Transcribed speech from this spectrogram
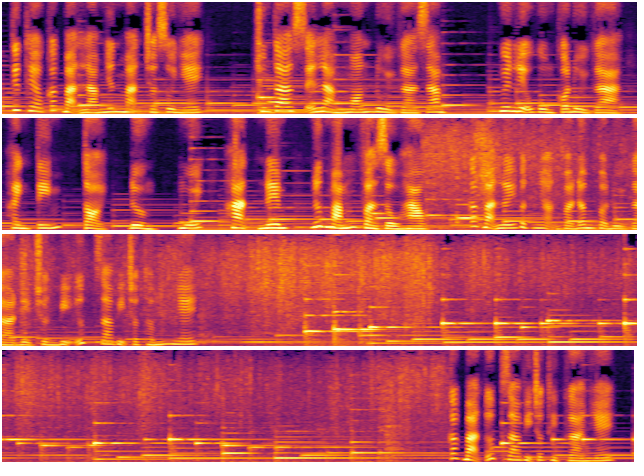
Tiếp theo các bạn làm nhân mặn cho sôi nhé. Chúng ta sẽ làm món đùi gà giam. Nguyên liệu gồm có đùi gà, hành tím, tỏi, đường, muối, hạt nêm, nước mắm và dầu hào. Các bạn lấy vật nhọn và đâm vào đùi gà để chuẩn bị ướp gia vị cho thấm nhé. Các bạn ướp gia vị cho thịt gà nhé.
